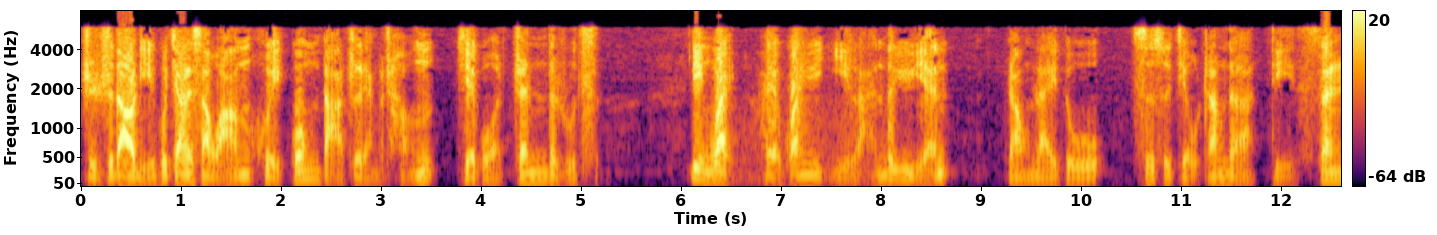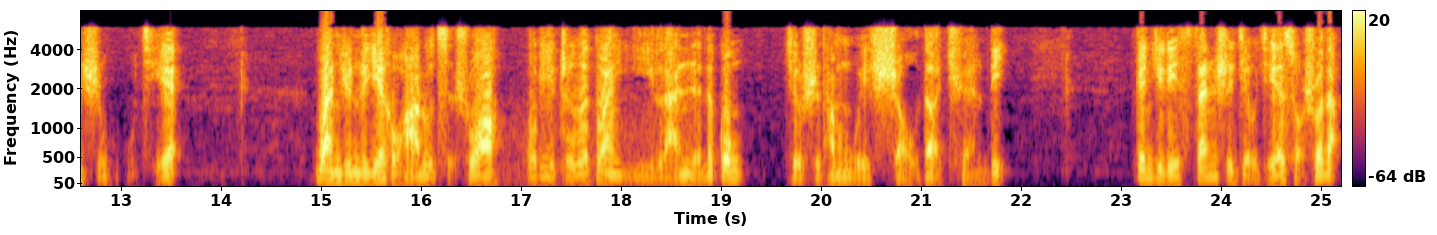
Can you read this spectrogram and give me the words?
只知道尼布加尼撒王会攻打这两个城，结果真的如此。另外还有关于以兰的预言。让我们来读四十九章的第三十五节。万军的耶和华如此说：“我必折断以拦人的弓，就使他们为首的权利。”根据第三十九节所说的，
